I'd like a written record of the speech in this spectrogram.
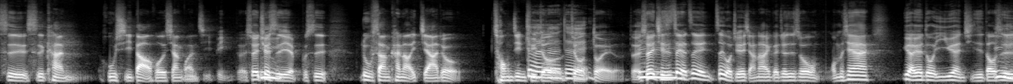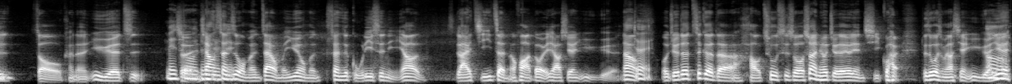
是是看呼吸道或者相关疾病，对，所以确实也不是路上看到一家就冲进去就就对了，对，所以其实这个这个这个我觉得讲到一个就是说，我们现在越来越多医院其实都是走可能预约制。嗯没错，像甚至我们在我们医院，我们甚至鼓励是你要来急诊的话，都要先预约。那我觉得这个的好处是说，虽然你会觉得有点奇怪，就是为什么要先预约？因为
